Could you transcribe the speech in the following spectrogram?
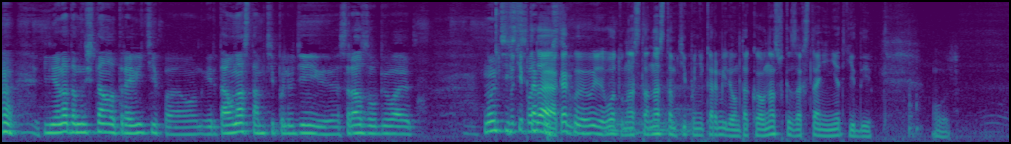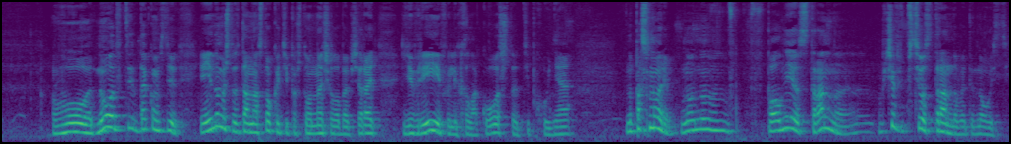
И она там начинала травить, типа, он говорит, а у нас там, типа, людей сразу убивают. Ну, ну типа, таком да, как вы, вот у нас, там- нас там типа не кормили, он такой, «А у нас в Казахстане нет еды. Вот. Вот, ну вот в таком стиле. Я не думаю, что там настолько, типа, что он начал бы обсирать евреев или Холокост, что-то типа хуйня. Ну, посмотрим. Ну, ну, вполне странно. Вообще все странно в этой новости.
